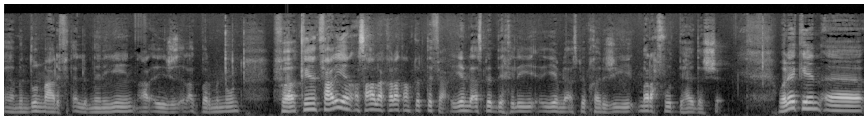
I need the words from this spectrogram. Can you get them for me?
آه، من دون معرفة اللبنانيين على أي جزء الأكبر منهم. فكانت فعليا أسعار العقارات عم ترتفع أيام لأسباب داخلية أيام لأسباب خارجية ما رح فوت بهذا الشيء. ولكن آه،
